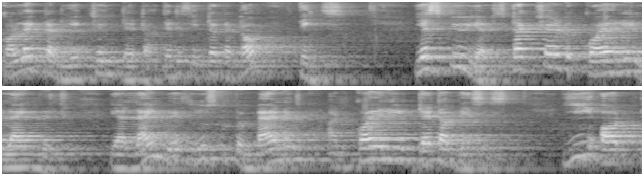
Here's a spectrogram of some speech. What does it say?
collect and exchange data, that is Internet of Things. SQL, Structured Query Language, a language used to manage and query databases. ERP,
